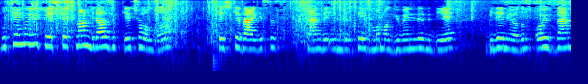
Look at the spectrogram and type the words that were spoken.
Bu Temu'yu keşfetmem birazcık geç oldu. Keşke vergisiz kendi indirseydim ama güvenilir mi diye bilemiyordum. O yüzden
